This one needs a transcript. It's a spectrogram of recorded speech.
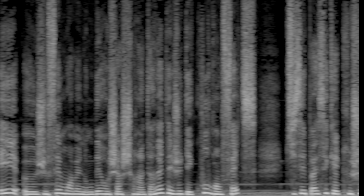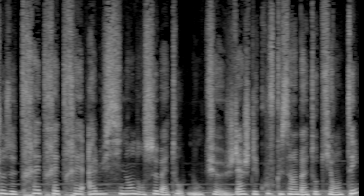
Et euh, je fais moi-même donc des recherches sur Internet et je découvre en fait qu'il s'est passé quelque chose de très très très hallucinant dans ce bateau. Donc euh, là, je découvre que c'est un bateau qui est hanté.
